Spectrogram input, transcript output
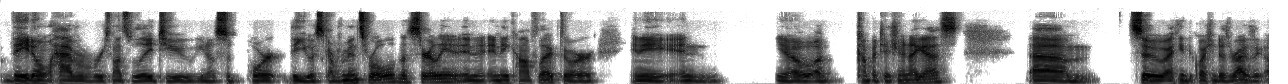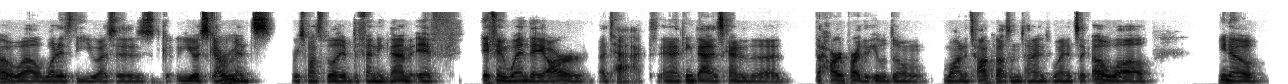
they don't have a responsibility to you know support the U.S. government's role necessarily in, in any conflict or any in you know a competition, I guess. Um, so I think the question does arise like, oh well, what is the U.S.'s U.S. government's responsibility of defending them if if and when they are attacked. And I think that is kind of the the hard part that people don't want to talk about sometimes when it's like, oh well, you know,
